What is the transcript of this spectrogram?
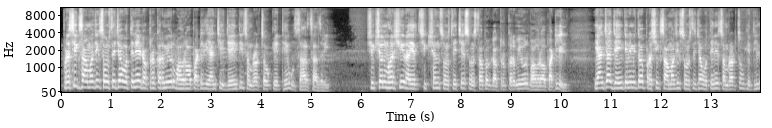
प्रसिक सामाजिक संस्थेच्या वतीने डॉक्टर कर्मीवर भाऊराव पाटील यांची जयंती सम्राट चौक येथे उत्साहात साजरी. शिक्षण महर्षी रयत शिक्षण संस्थेचे संस्थापक डॉक्टर कर्मीवर भाऊराव पाटील यांच्या जयंतीनिमित्त प्रशिक सामाजिक संस्थेच्या वतीने सम्राट चौक येथील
